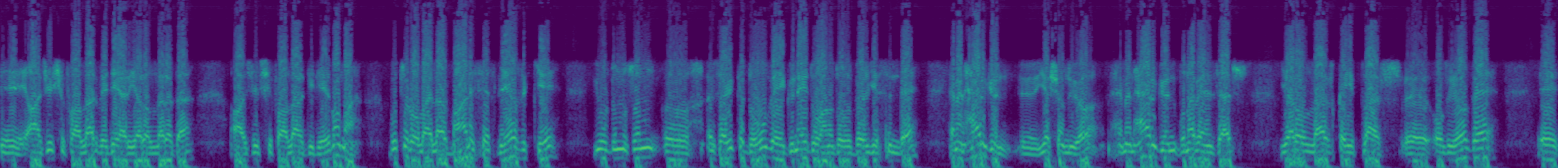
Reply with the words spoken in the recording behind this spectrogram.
e, acil şifalar ve diğer yaralılara da acil şifalar dileyelim ama bu tür olaylar maalesef ne yazık ki yurdumuzun e, özellikle Doğu ve Güneydoğu Anadolu bölgesinde hemen her gün e, yaşanıyor. Hemen her gün buna benzer yaralılar, kayıplar e, oluyor ve e,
